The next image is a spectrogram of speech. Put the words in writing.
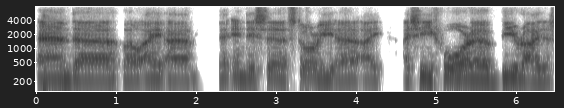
And uh, well, I uh, in this uh, story, I I see four B riders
